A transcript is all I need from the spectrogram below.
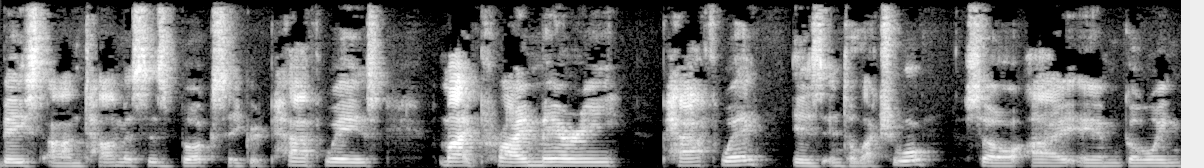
based on Thomas's book, Sacred Pathways. My primary pathway is intellectual, so I am going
